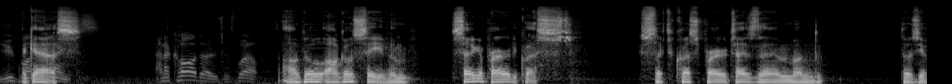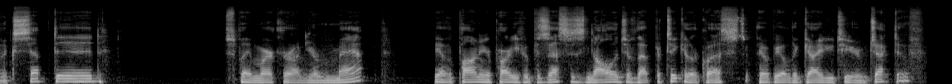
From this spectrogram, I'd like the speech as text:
You've I guess thanks. And as well. I'll go. I'll go save him. Setting a priority quest. Select the quest, prioritize them among the, those you have accepted. Display a marker on your map. If you have a pawn in your party who possesses knowledge of that particular quest, they will be able to guide you to your objective.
